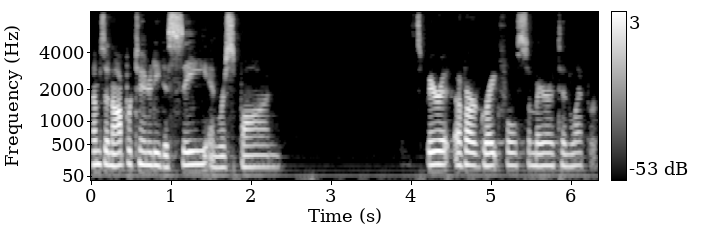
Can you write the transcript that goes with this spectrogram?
becomes an opportunity to see and respond spirit of our grateful Samaritan leper.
